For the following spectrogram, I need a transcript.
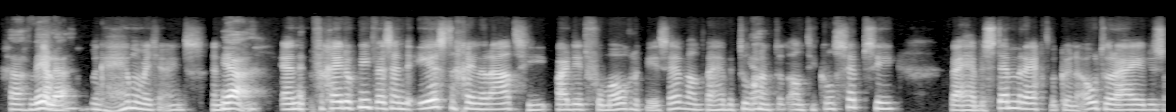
graag willen. Ja, dat ben ik helemaal met je eens. En, ja. en vergeet ook niet, wij zijn de eerste generatie waar dit voor mogelijk is. Hè? Want wij hebben toegang tot anticonceptie. Wij hebben stemrecht, we kunnen autorijden. Dus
